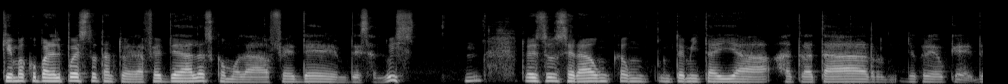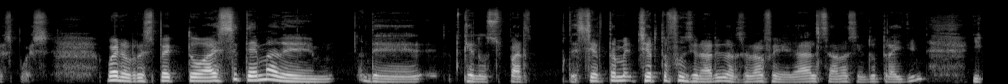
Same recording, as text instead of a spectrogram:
¿quién va a ocupar el puesto tanto de la Fed de Dallas como la Fed de, San Luis? ¿Mm? Entonces eso será un, temita ahí a, tratar, yo creo que después. Bueno, respecto a ese tema de, de que los partidos de ciertos funcionarios de la Reserva Federal estaban haciendo trading y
